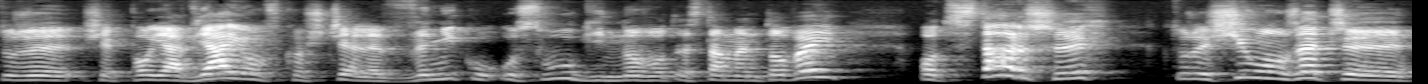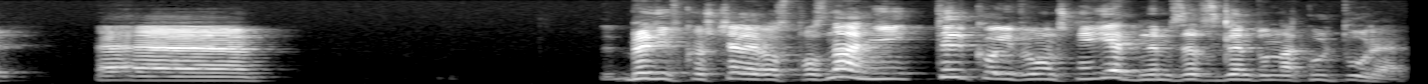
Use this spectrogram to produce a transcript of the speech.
którzy się pojawiają w kościele w wyniku usługi nowotestamentowej, od starszych, którzy siłą rzeczy e, byli w kościele rozpoznani tylko i wyłącznie jednym ze względu na kulturę.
